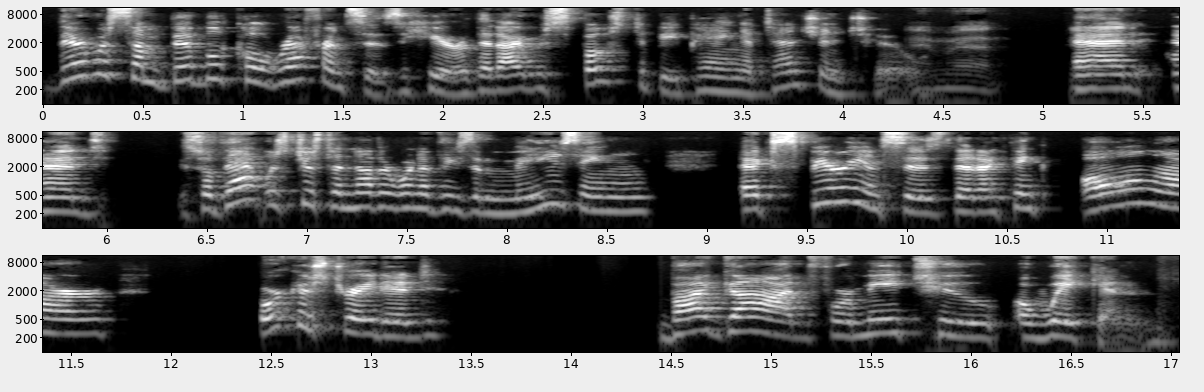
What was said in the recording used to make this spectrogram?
there was some biblical references here that i was supposed to be paying attention to amen and and so that was just another one of these amazing experiences that I think all are orchestrated by God for me to awaken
